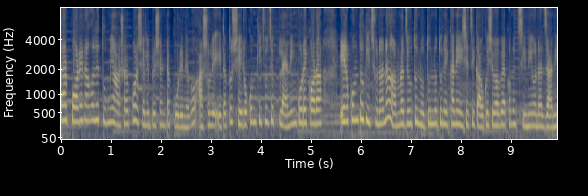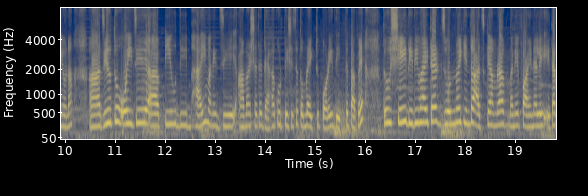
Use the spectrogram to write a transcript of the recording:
তারপরে না হলে তুমি আসার পর সেলিব্রেশনটা করে নেব। আসলে এটা তো সেরকম কিছু যে প্ল্যানিং করে করা, এরকম তো কিছু না না? আমরা যেহেতু নতুন নতুন এখানে এসেছি, কাউকে সেভাবে এখনও চিনিও না, জানিও না। যেহেতু ওই যে পিউদি ভাই মানে যে আমার সাথে দেখা করতে এসেছে, তোমরা একটু পরেই দেখতে পাবে। তো সেই দিদিভাইটার জন্যই কিন্তু আজকে আমরা মানে ফাইনালি এটা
